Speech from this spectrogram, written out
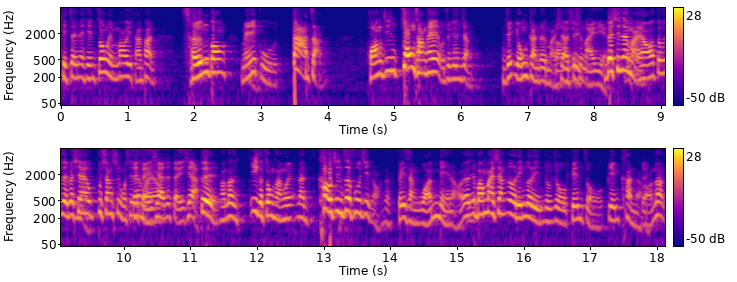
可以在那天中美贸易谈判。成功，美股大涨，黄金中长黑，我就跟你讲，你就勇敢的买下去，就是买点，不要现在买哦，对不对？不要现在不相信我，现在买。等一下，再等一下。对，好，那一个中长黑，那靠近这附近哦，那非常完美了。要要不然迈向二零二零，就就边走边看了。好，那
